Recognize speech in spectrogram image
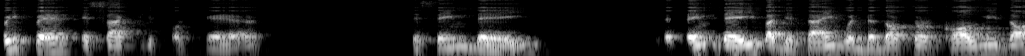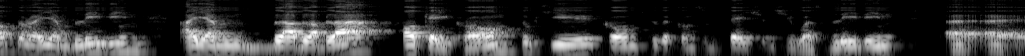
prepared exactly for her, the same day, the same day, by the time when the doctor called me, doctor, I am bleeding, I am blah, blah, blah. Okay, come to here, come to the consultation. She was bleeding uh, uh,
